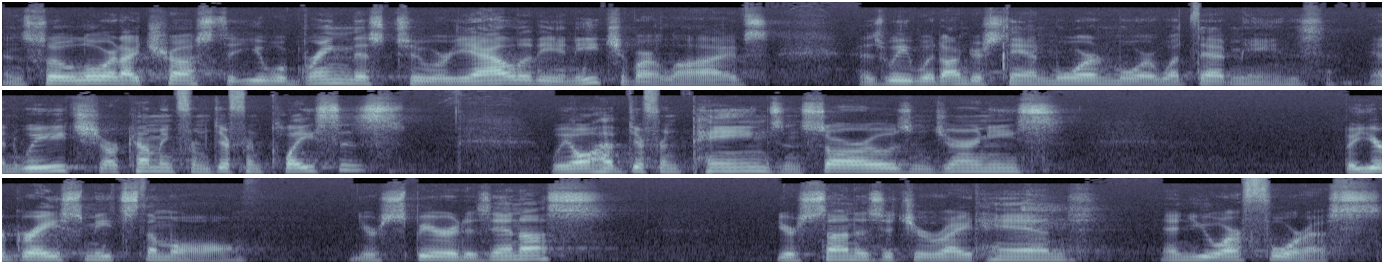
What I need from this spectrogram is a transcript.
And so, Lord, I trust that you will bring this to a reality in each of our lives as we would understand more and more what that means. And we each are coming from different places. We all have different pains and sorrows and journeys, but your grace meets them all. Your Spirit is in us, your Son is at your right hand, and you are for us.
